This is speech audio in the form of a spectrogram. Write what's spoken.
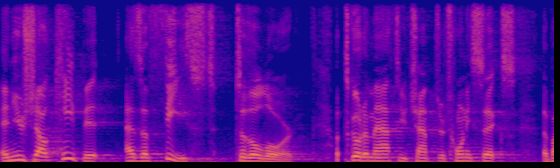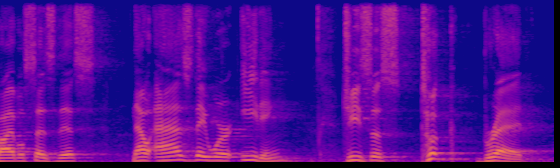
and you shall keep it as a feast to the Lord. Let's go to Matthew chapter 26. The Bible says this Now, as they were eating, Jesus took bread,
